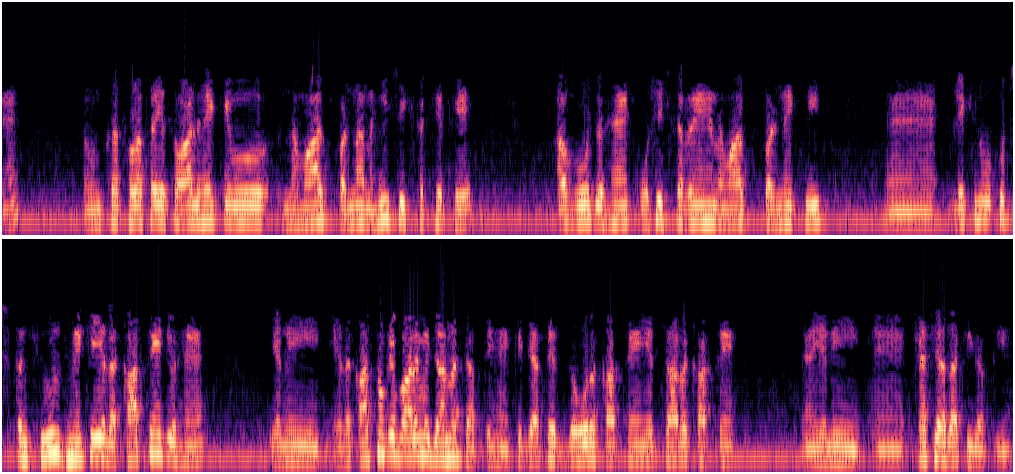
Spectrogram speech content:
ہیں۔ ان کا تھوڑا سا یہ سوال ہے کہ وہ نماز پڑھنا نہیں سیکھ سکتے تھے۔ اب وہ جو ہے کوشش کر رہے ہیں نماز پڑھنے کی۔ لیکن وہ کچھ کنفیوز ہیں کہ یہ رکاتیں جو ہیں یعنی رکاتوں کے بارے میں جاننا چاہتے ہیں کہ جیسے دو رکاتیں یا چار رکاتیں یعنی کیسے ادا کی جاتی ہیں۔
